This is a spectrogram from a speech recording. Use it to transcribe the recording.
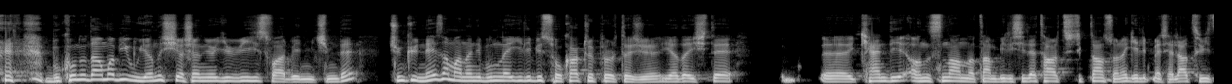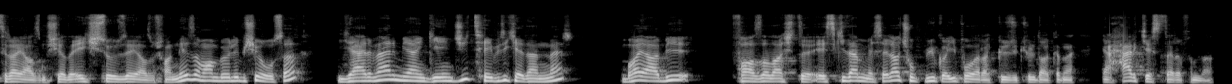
Bu konuda ama bir uyanış yaşanıyor gibi bir his var benim içimde. Çünkü ne zaman hani bununla ilgili bir sokak röportajı ya da işte e, kendi anısını anlatan birisiyle tartıştıktan sonra gelip mesela Twitter'a yazmış ya da ekşi sözlüğe yazmış falan. Ne zaman böyle bir şey olsa yer vermeyen genci tebrik edenler bayağı bir fazlalaştı. Eskiden mesela çok büyük ayıp olarak gözükürdü hakikaten. Yani herkes tarafından.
